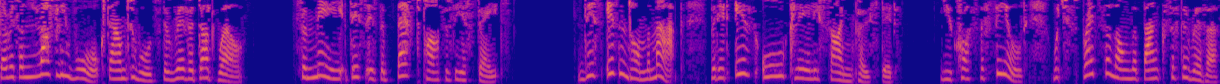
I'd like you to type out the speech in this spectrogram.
there is a lovely walk down towards the River Dudwell. For me, this is the best part of the estate. This isn't on the map, but it is all clearly signposted. You cross the field, which spreads along the banks of the river.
